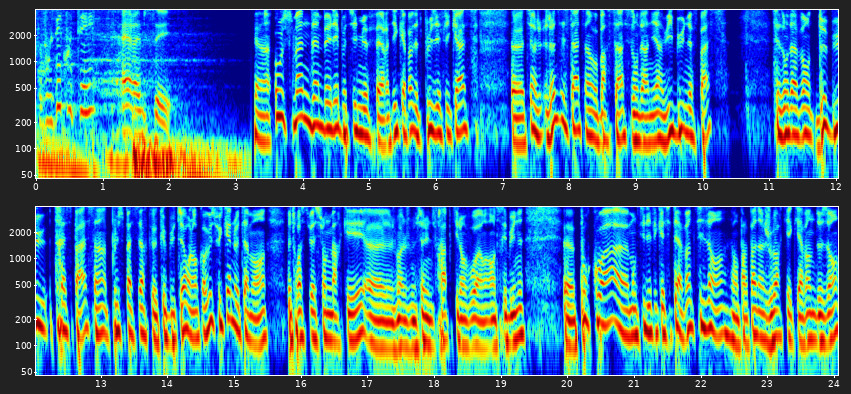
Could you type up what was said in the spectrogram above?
Vous écoutez RMC. Un Ousmane Dembélé peut-il mieux faire? Est-il capable d'être plus efficace? Euh, Tiens, je je donne ses stats hein, au Barça, saison dernière, 8 buts, 9 passes. Saison d'avant, 2 buts, 13 passes, hein, plus passeur que, que buteur. On l'a encore vu ce week-end notamment, hein, de trois situations de marqué. Euh, je, je me souviens d'une frappe qu'il envoie en, en tribune. Euh, pourquoi euh, manque-t-il d'efficacité à 26 ans hein? On ne parle pas d'un joueur qui, qui a 22 ans.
